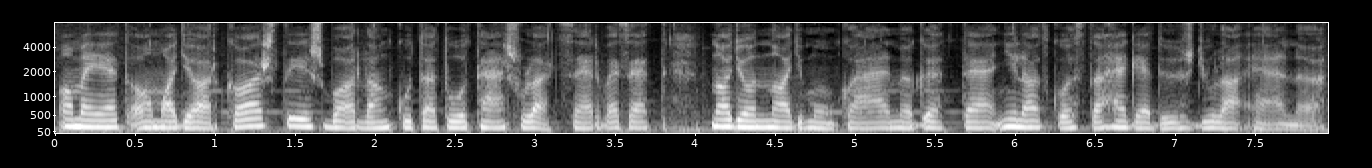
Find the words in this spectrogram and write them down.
amelyet a Magyar Karszt és Barlangkutató Társulat szervezett. Nagyon nagy munka áll mögötte, nyilatkozta Hegedűs Gyula elnök.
